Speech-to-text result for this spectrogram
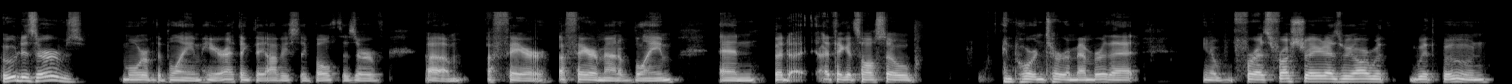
who deserves more of the blame here. I think they obviously both deserve um, a fair a fair amount of blame, and but I think it's also important to remember that you know for as frustrated as we are with with Boone.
